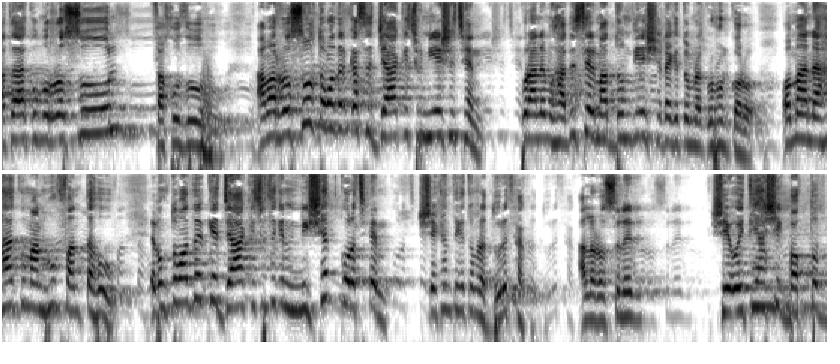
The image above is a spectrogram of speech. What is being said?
আতা কুমুর রসুল ফাখুদুহু আমার রসুল তোমাদের কাছে যা কিছু নিয়ে এসেছেন, কোরআন এবং হাদিসের মাধ্যম দিয়ে সেটাকে তোমরা গ্রহণ করো। ওমা নাহাকু মানহু ফান্তাহু। এবং তোমাদেরকে যা কিছু থেকে নিষেধ করেছেন, সেখান থেকে তোমরা দূরে থাকো। আল্লাহ রসুলের সে ঐতিহাসিক বক্তব্য,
